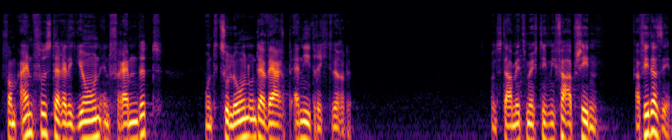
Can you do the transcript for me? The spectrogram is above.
vom Einfluss der Religion entfremdet und zu Lohn und Erwerb erniedrigt würde. Und damit möchte ich mich verabschieden. Auf Wiedersehen.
